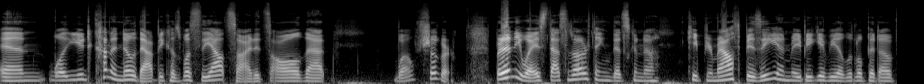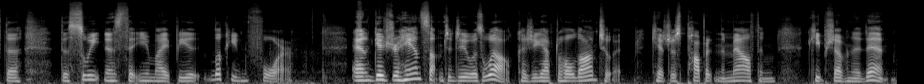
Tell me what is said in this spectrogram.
And well, you'd kind of know that because what's the outside? It's all that, well, sugar. But, anyways, that's another thing that's going to keep your mouth busy and maybe give you a little bit of the, the sweetness that you might be looking for. And gives your hands something to do as well because you have to hold on to it. You can't just pop it in the mouth and keep shoving it in.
